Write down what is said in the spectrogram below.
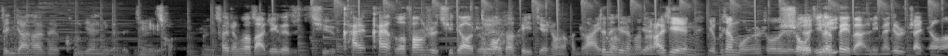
增加它的空间里面的节约，没错，没错。它。整个把这个去开开合方式去掉之后，它可以节省了很大一块空间真的节省很多，而且嗯。也不像某人说的手机的背板里面就是战争啊，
